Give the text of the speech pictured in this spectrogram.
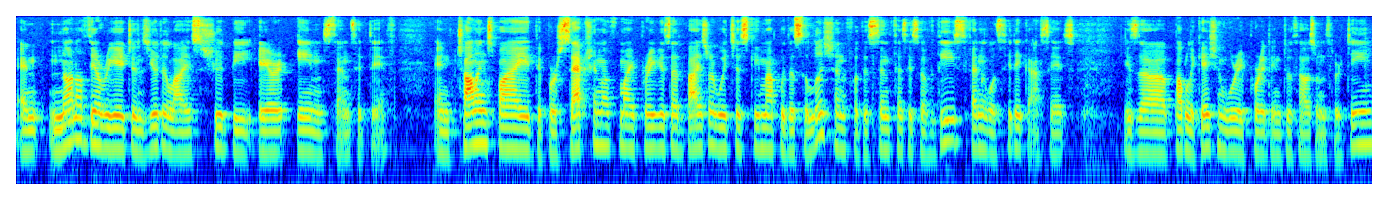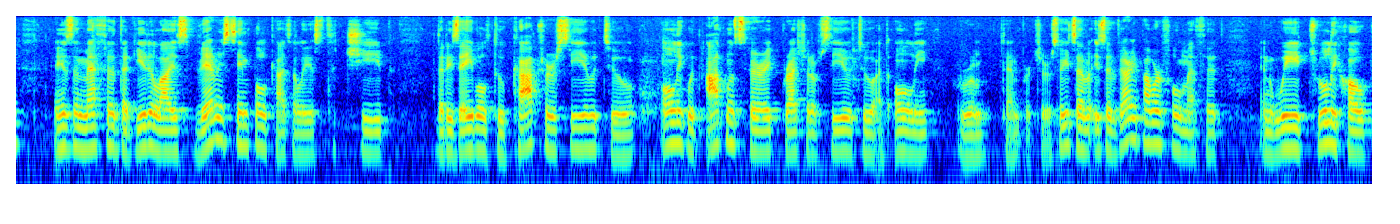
and none of the reagents utilized should be air insensitive. And challenged by the perception of my previous advisor, we just came up with a solution for the synthesis of these phenylacetic acids. is a publication we reported in 2013. It is a method that utilizes very simple catalyst, cheap, that is able to capture CO2 only with atmospheric pressure of CO2 at only room temperature. So it's a, it's a very powerful method and we truly hope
